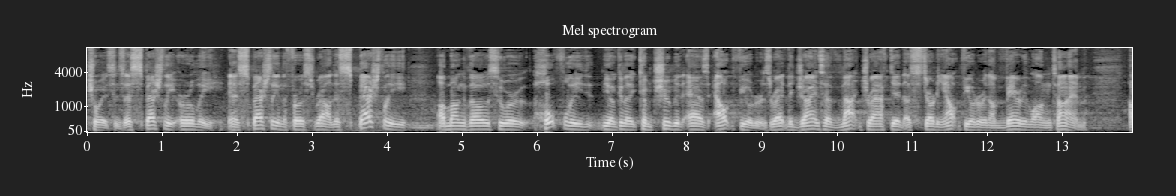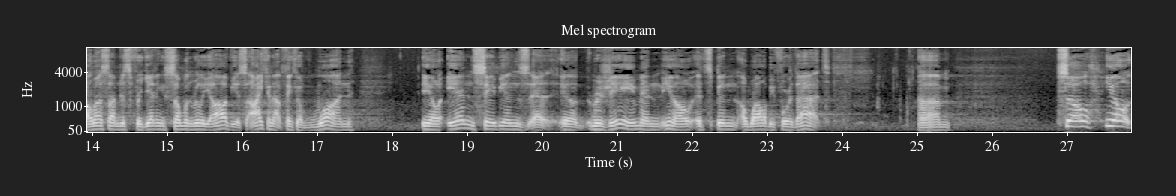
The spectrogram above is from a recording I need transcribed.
choices, especially early, especially in the first round, especially among those who are hopefully you know going to contribute as outfielders. Right, the Giants have not drafted a starting outfielder in a very long time, unless I'm just forgetting someone really obvious. I cannot think of one. You know, in Sabean's uh, you know, regime, and you know, it's been a while before that. Um, so, you know,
